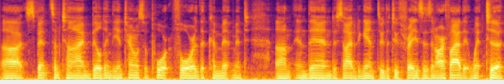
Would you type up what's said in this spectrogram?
Uh, spent some time building the internal support for the commitment. Um, and then decided again through the two phases in RFI that went to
